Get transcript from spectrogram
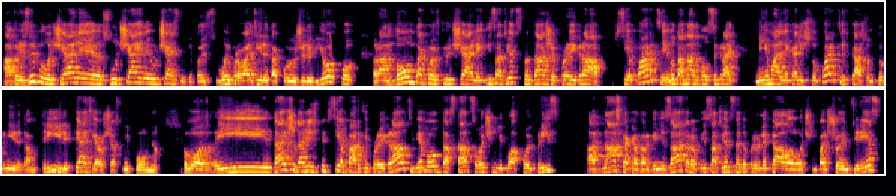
а призы получали случайные участники. То есть мы проводили такую жеребьевку, рандом такой включали, и, соответственно, даже проиграв все партии, ну, там надо было сыграть минимальное количество партий в каждом турнире, там три или пять, я уже сейчас не помню. Вот. И дальше, даже если ты все партии проиграл, тебе мог достаться очень неплохой приз от нас, как от организаторов, и, соответственно, это привлекало очень большой интерес.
